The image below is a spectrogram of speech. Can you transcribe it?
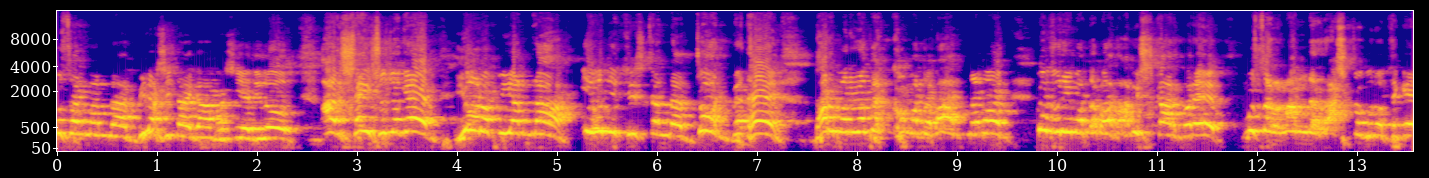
মুসলমানরা বিলাসিতায় গা ভাসিয়ে দিল। আর সেই সুযোগে ইউরোপিয়ানরা, ইহুদি খ্রিস্টানরা জোট বেঁধে ধর্মনিরপেক্ষ মতবাদ নামক মতবাদ আবিষ্কার করে মুসলমানদের রাষ্ট্রগুলো থেকে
